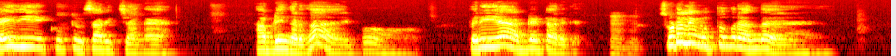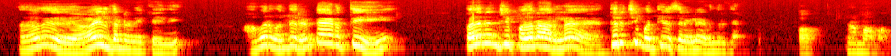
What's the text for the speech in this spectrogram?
கைதியை கூப்பிட்டு விசாரிச்சாங்க அப்படிங்கிறது தான் இப்போது பெரிய அப்டேட்டாக இருக்குது. சுடலை முத்துங்கிற அந்த அதாவது ஆயுள் தண்டனை கைதி அவர் வந்து ரெண்டாயிரத்தி பதினஞ்சு பதினாறில் திருச்சி மத்திய சிறையில் இருந்திருக்கார். ஓ. ஆமாம் ஆமாம்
